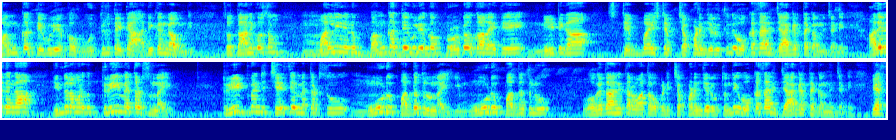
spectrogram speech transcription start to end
బంక తెగులు యొక్క ఉధృతి అయితే అధికంగా ఉంది. సో దానికోసం మళ్ళీ నేను బంక తెగులు యొక్క ప్రోటోకాల్ అయితే నీట్గా స్టెప్ బై స్టెప్ చెప్పడం జరుగుతుంది. ఒకసారి జాగ్రత్త గమనించండి. అదేవిధంగా ఇందులో మనకు త్రీ మెథడ్స్ ఉన్నాయి. ట్రీట్మెంట్ చేసే మెథడ్స్ మూడు పద్ధతులు ఉన్నాయి. ఈ మూడు పద్ధతులు ఒకదాని తర్వాత ఒకటి చెప్పడం జరుగుతుంది. ఒకసారి జాగ్రత్త గమనించండి. ఎస్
